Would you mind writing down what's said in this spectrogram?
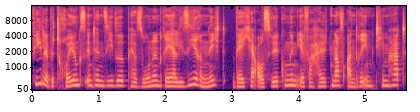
Viele betreuungsintensive Personen realisieren nicht, welche Auswirkungen ihr Verhalten auf andere im Team hat.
